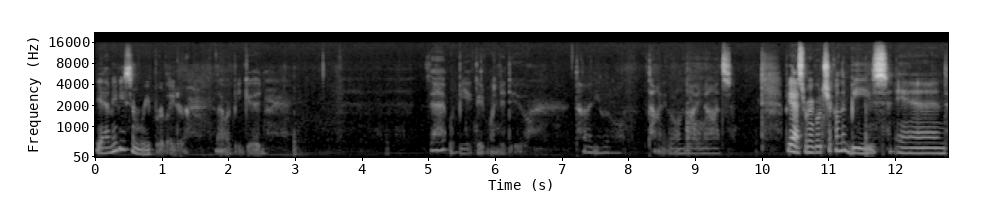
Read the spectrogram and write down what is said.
Yeah, maybe some Reaper later. That would be good. That would be a good one to do. Tiny little, tiny little knotty knots. But yeah, so we're going to go check on the bees and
